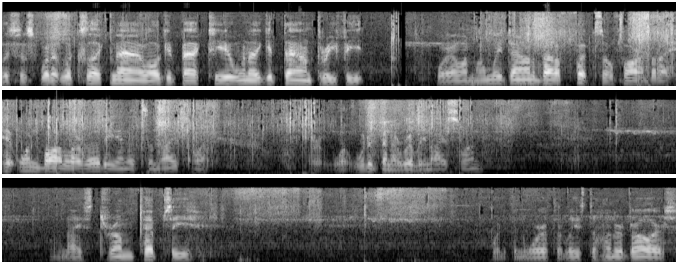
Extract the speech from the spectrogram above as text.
this is what it looks like now. I'll get back to you when I get down three feet. Well, I'm only down about a foot so far, but I hit one bottle already and it's a nice one. Or what would have been a really nice one. A nice drum Pepsi. Would have been worth at least a hundred dollars.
